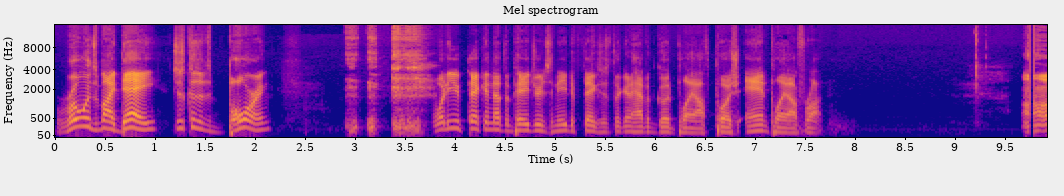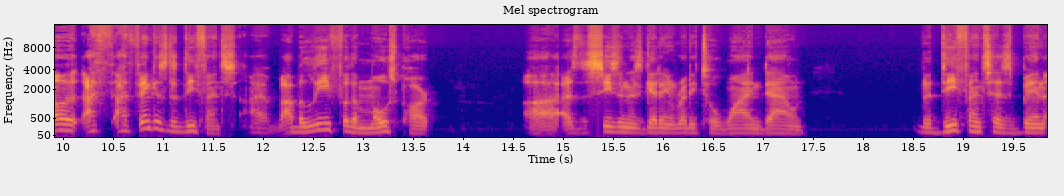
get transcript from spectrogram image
ruins my day just because it's boring, what are you picking that the Patriots need to fix if they're going to have a good playoff push and playoff run? Uh, I th- I think it's the defense. I I believe for the most part, uh, as the season is getting ready to wind down, the defense has been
